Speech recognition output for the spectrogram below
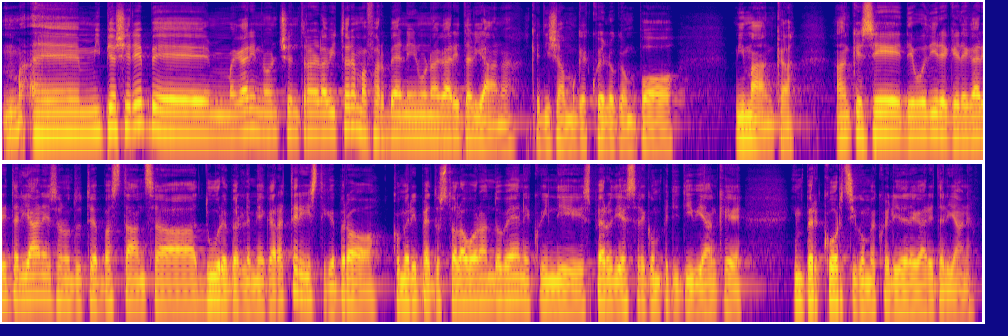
Ma, eh, mi piacerebbe magari non centrare la vittoria ma far bene in una gara italiana, che diciamo che è quello che un po' mi manca. Anche se devo dire che le gare italiane sono tutte abbastanza dure per le mie caratteristiche, però come ripeto sto lavorando bene e quindi spero di essere competitivi anche in percorsi come quelli delle gare italiane.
